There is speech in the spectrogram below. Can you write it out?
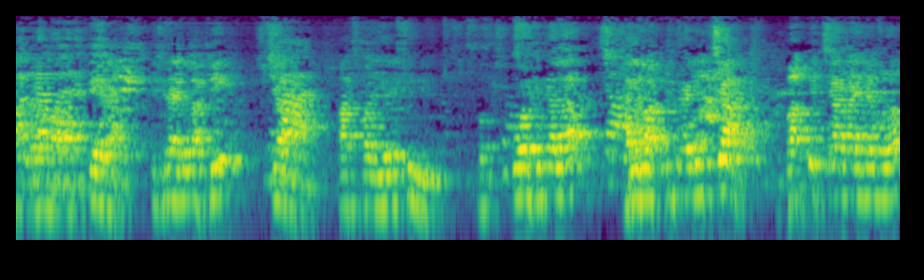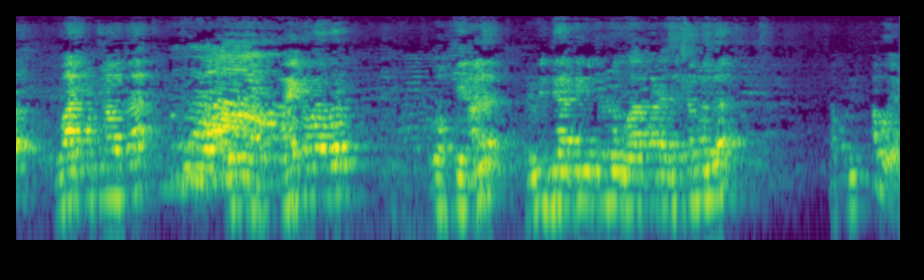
अकरा बारा तेरा. किती राहिले बाकी चार. पाच पाच गेले शून्य. कोण किती आला? खाली बाकी राहिले? चार. बाकी चार राहिल्यामुळं वाद कुठला होता? आहे का बरोबर? ओके. आलं? विद्यार्थी मित्रांनो वाद काढायचं समजलं आपण बघूया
